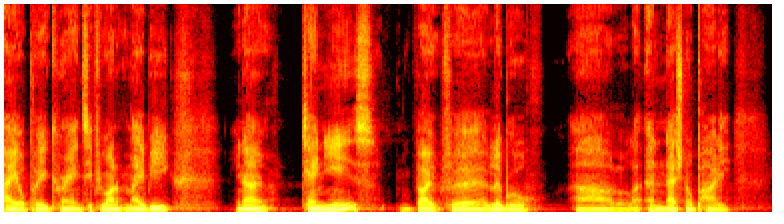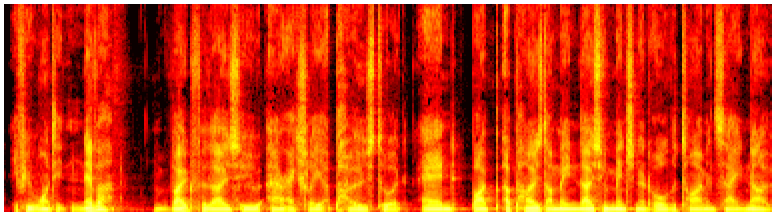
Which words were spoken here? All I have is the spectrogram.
ALP Greens. If you want it maybe, you know, 10 years, vote for Liberal uh, and National Party. If you want it never, vote for those who are actually opposed to it. And by opposed, I mean those who mention it all the time and say, no,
